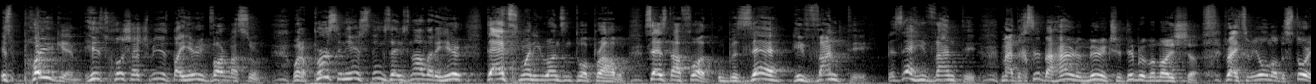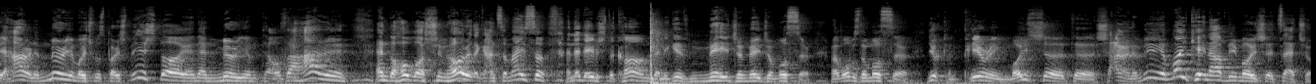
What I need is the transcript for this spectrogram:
is poigim, his chush is by hearing dvar masur. When a person hears things that he's not allowed to hear, that's when he runs into a problem. Says the Afod, ubezeh hivanti. Bezeh hivanti. Madachsib Aharon and Miriam b'Moshe. Right, so we all know the story Aharon and Miriam, which was Parish Mishtai, and then Miriam tells Haran, and the whole Lashon Hara, the Gansa Maisa, and then David comes and he gives major, major Musar. Right, what was the Musar? You're comparing Moshe to Aharon like Cain Avni Moshe, etc.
